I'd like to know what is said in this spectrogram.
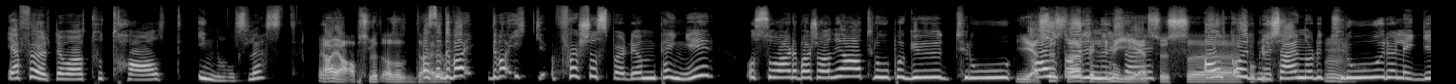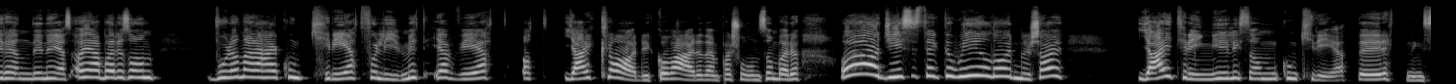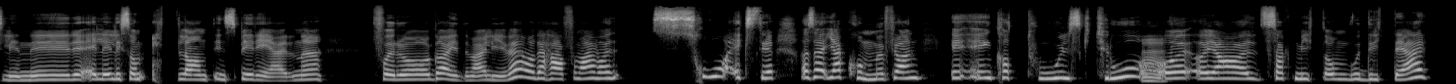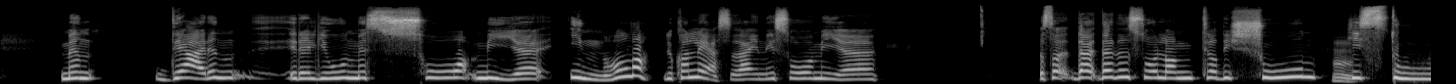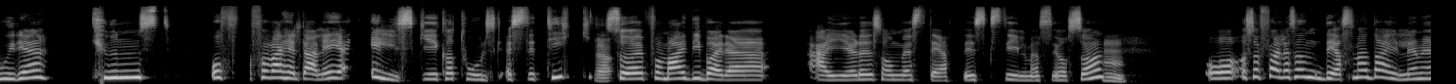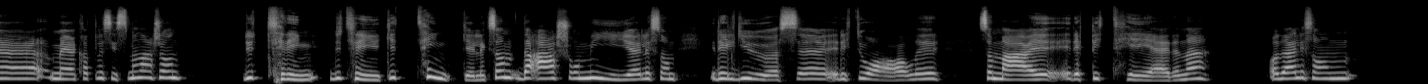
Jeg følte det var totalt innholdsløst. Ja, ja, absolutt. Altså, det er Altså, det var, det var ikke Først så spør de om penger, og så er det bare sånn Ja, tro på Gud, tro Jesus, Alt ordner seg. Jesus, uh, Alt ordner seg når du Mm. tror og legger hendene dine i Jesus. Og jeg er bare sånn hvordan er det her konkret for livet mitt? Jeg vet at jeg klarer ikke å være den personen som bare Å, Jesus take the wheel, det ordner seg. Jeg trenger liksom konkrete retningslinjer eller liksom et eller annet inspirerende for å guide meg i livet, og det her for meg var så ekstremt Altså, jeg kommer fra en, en katolsk tro, og, og jeg har sagt mitt om hvor dritt det er, men det er en religion med så mye innhold, da. Du kan lese deg inn i så mye Altså, det, er- en så lang tradisjon, historie, kunst Og for å være helt ærlig, jeg elsker katolsk estetikk, Ja. så for meg, de bare eier det sånn estetisk stilmessig også. Mm. Og, og så føler jeg sånn Det som er deilig med, med katolisismen, er sånn du, treng, du trenger ikke tenke, liksom. Det er så mye liksom religiøse ritualer som er repeterende. Og det er liksom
